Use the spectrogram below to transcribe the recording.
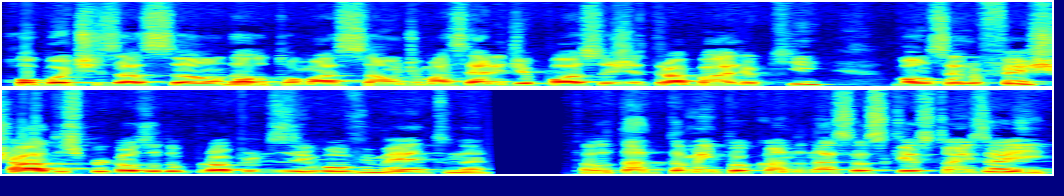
robotização, da automação de uma série de postos de trabalho que vão sendo fechados por causa do próprio desenvolvimento, né? Ela está também tocando nessas questões aí.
